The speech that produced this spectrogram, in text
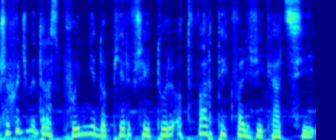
Przechodzimy teraz płynnie do pierwszej tury otwartych kwalifikacji.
